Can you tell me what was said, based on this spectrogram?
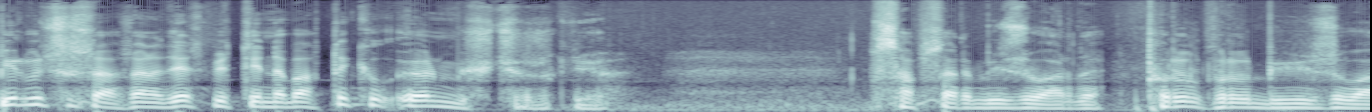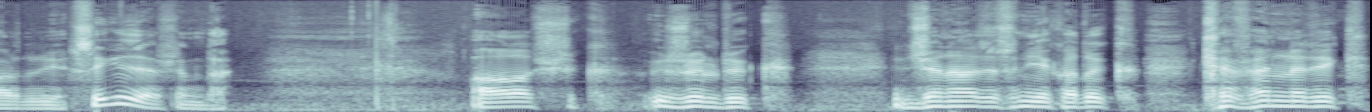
Bir buçuk saat sonra ders bittiğinde baktı ki ölmüş çocuk diyor. Sapsarı bir yüzü vardı. Pırıl pırıl bir yüzü vardı diyor. Sekiz yaşında. Ağlaştık, üzüldük. Cenazesini yıkadık, kefenledik.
